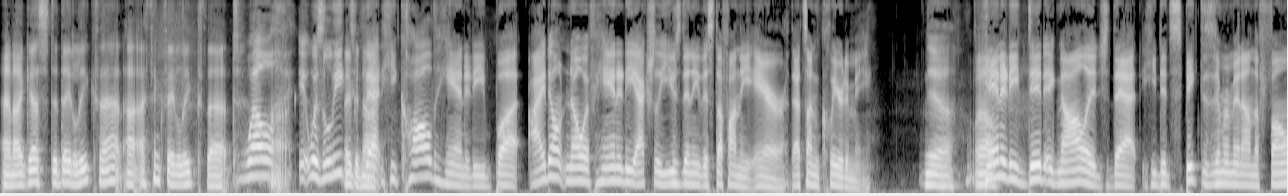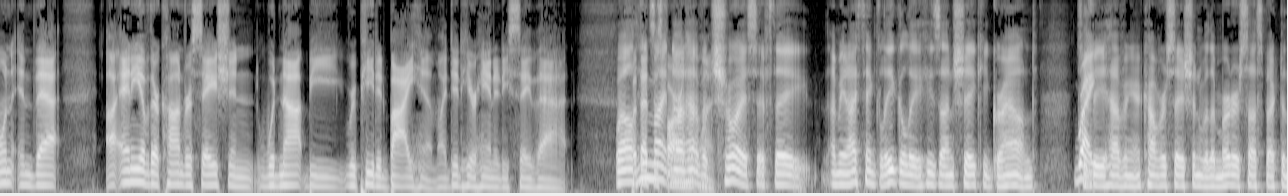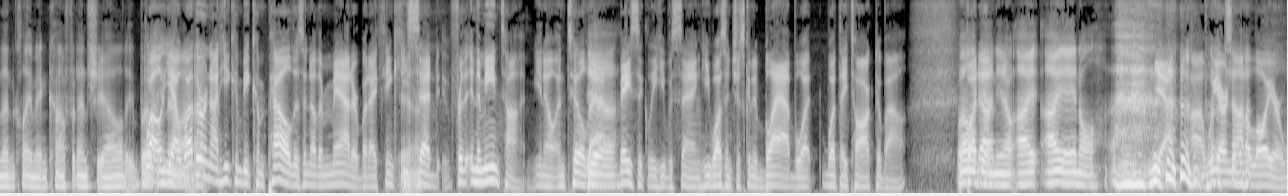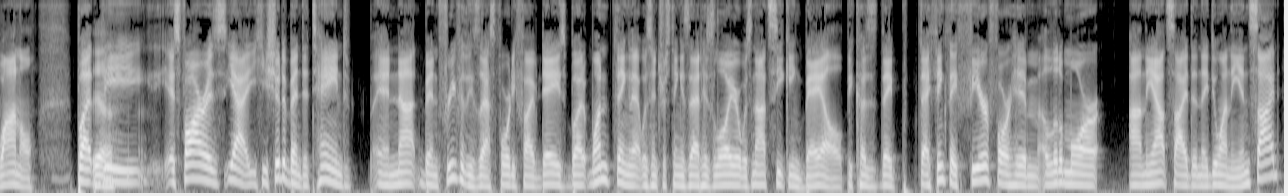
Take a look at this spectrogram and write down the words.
and I guess did they leak that? I, I think they leaked that. Well, it was leaked Uh, that he called Hannity, but I don't know if Hannity actually used any of this stuff on the air. That's unclear to me. Yeah, well, Hannity did acknowledge that he did speak to Zimmerman on the phone and that uh, any of their conversation would not be repeated by him. I did hear Hannity say that. well, but he might not have a choice if they. I mean, I think legally he's on shaky ground. To Right. be having a conversation with a murder suspect and then claiming confidentiality. But well, you yeah, whether I- or not he can be compelled is another matter. But I think he Yeah. said for the, in the meantime, you know, until that, Yeah. basically, he was saying he wasn't just going to blab what what they talked about. Well, But, again, um, you know, I I anal. yeah, uh, we are not uh, a lawyer, Wannell. But Yeah. the as far as yeah, he should have been detained and not been free for these last 45 days. But one thing that was interesting is that his lawyer was not seeking bail because they I think they fear for him a little more on the outside than they do on the inside.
